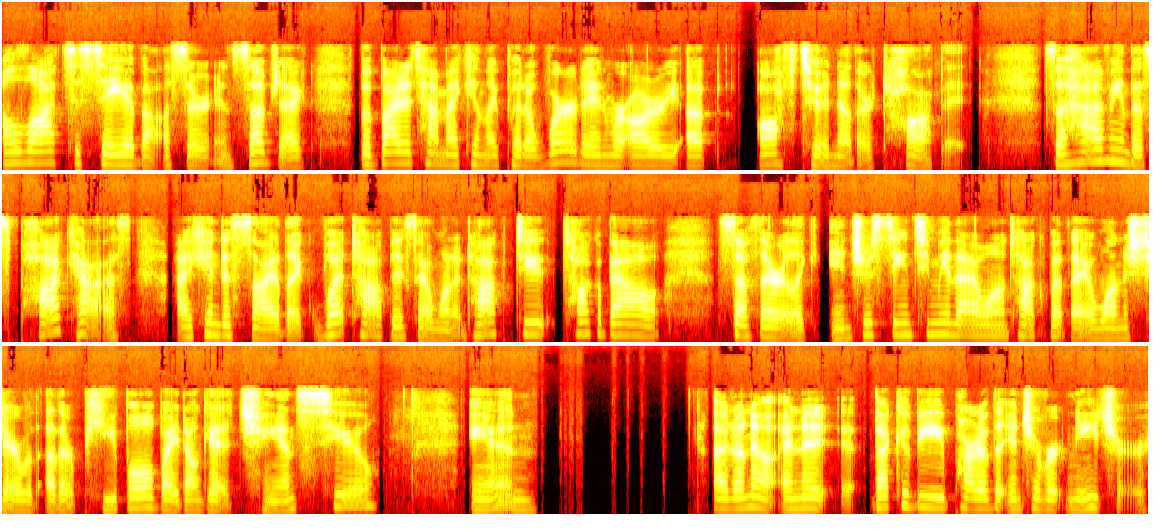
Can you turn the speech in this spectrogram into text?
a lot to say about a certain subject but by the time i can like put a word in we're already up off to another topic. So having this podcast i can decide like what topics i want to talk to talk about stuff that are like interesting to me that i want to talk about that i want to share with other people but i don't get a chance to. And I don't know, and it that could be part of the introvert nature,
